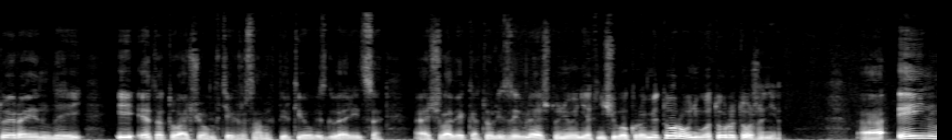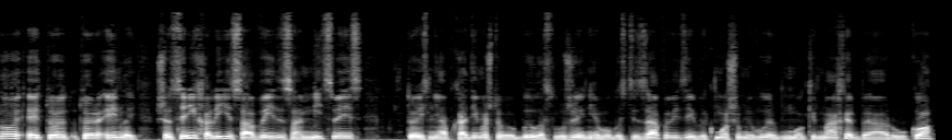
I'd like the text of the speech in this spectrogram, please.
тойра и это то, о чем в тех же самых Пирке Овес говорится, э, человек, который заявляет, что у него нет ничего, кроме Тора, у него Торы тоже нет. Эйнлой, э, Тора Эйнлой, Шацриха Лиеса Авейдеса Митсвейс, то есть необходимо, чтобы было служение в области заповедей, вы к мошем и вуэр моки махер беаруко,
